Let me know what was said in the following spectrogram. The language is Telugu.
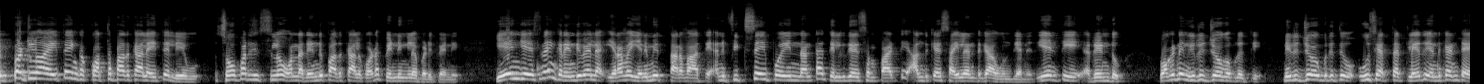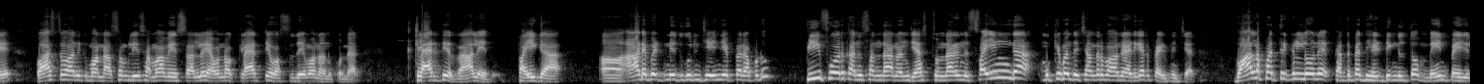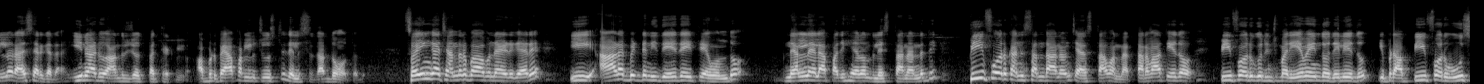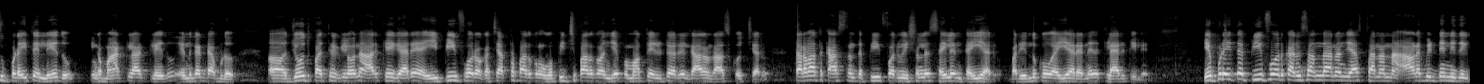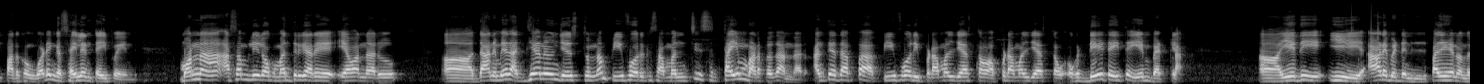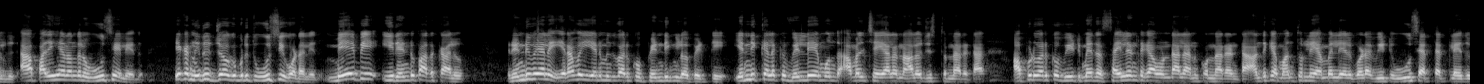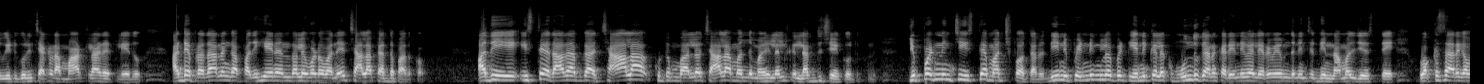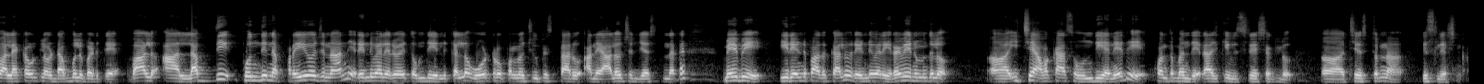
ఇప్పట్లో అయితే ఇంకా కొత్త పథకాలు అయితే లేవు. సూపర్ సిక్స్లో ఉన్న రెండు పథకాలు కూడా పెండింగ్లో పడిపోయినాయి. ఏం చేసినా ఇంకా రెండు వేల ఇరవై ఎనిమిది తర్వాతే అని ఫిక్స్ అయిపోయిందంట తెలుగుదేశం పార్టీ. అందుకే సైలెంట్గా ఉంది అనేది. ఏంటి? రెండు. ఒకటి నిరుద్యోగ వృత్తి. నిరుద్యోగ వృత్తి ఊసెత్తట్లేదు. ఎందుకంటే వాస్తవానికి మొన్న అసెంబ్లీ సమావేశాల్లో ఏమన్నా క్లారిటీ వస్తుందేమో అని అనుకున్నారు. క్లారిటీ రాలేదు. పైగా ఆడబిడ్డ నిధి గురించి ఏం చెప్పారు అప్పుడు? పీ ఫోర్కి అనుసంధానం చేస్తున్నారని స్వయంగా ముఖ్యమంత్రి చంద్రబాబు నాయుడు గారు ప్రకటించారు. వాళ్ళ పత్రికల్లోనే పెద్ద పెద్ద హెడ్డింగ్లతో మెయిన్ పేజీల్లో రాశారు కదా ఈనాడు ఆంధ్రజ్యోతి పత్రికల్లో. అప్పుడు పేపర్లు చూస్తే తెలుస్తుంది అర్థమవుతుంది. స్వయంగా చంద్రబాబు నాయుడు గారే ఈ ఆడబిడ్డని ఇది ఏదైతే ఉందో నెల నెల పదిహేను వందలు ఇస్తానన్నది పీ ఫోర్కి అనుసంధానం చేస్తామన్నారు తర్వాత ఏదో పీ ఫోర్ గురించి మరి ఏమైందో తెలియదు. ఇప్పుడు ఆ పీ ఫోర్ ఊసు ఇప్పుడైతే లేదు ఇంకా మాట్లాడట్లేదు. ఎందుకంటే అప్పుడు జ్యోతి పత్రికలోనే ఆర్కే గారే ఈ పీ ఫోర్ ఒక చెత్త పథకం ఒక పిచ్చి పథకం అని చెప్పి మొత్తం ఎడిటోరియల్ కాలం రాసుకొచ్చారు. తర్వాత కాస్తంత పీ ఫోర్ విషయంలో సైలెంట్ అయ్యారు. మరి ఎందుకు అయ్యారు అనేది క్లారిటీ లేదు. ఎప్పుడైతే పీ ఫోర్కి అనుసంధానం చేస్తానన్న ఆడబిడ్డ నిధి పథకం కూడా ఇంకా సైలెంట్ అయిపోయింది. మొన్న అసెంబ్లీలో ఒక మంత్రి గారు ఏమన్నారు? దాని మీద అధ్యయనం చేస్తున్నాం పీ ఫోర్కి సంబంధించి టైం పడుతుంది అన్నారు. అంతే తప్ప పీ ఫోర్ ఇప్పుడు అమలు చేస్తాం అప్పుడు అమలు చేస్తాం ఒక డేట్ అయితే ఏం పెట్టలా. ఏది? ఈ ఆడబిడ్డ నిధి పదిహేను వందలు. ఆ పదిహేను వందలు ఊసే లేదు ఇక నిరుద్యోగ భృతి ఊసి కూడా లేదు. మేబీ ఈ రెండు పథకాలు రెండు వేల ఇరవై ఎనిమిది వరకు పెండింగ్లో పెట్టి ఎన్నికలకు వెళ్ళే ముందు అమలు చేయాలని ఆలోచిస్తున్నారట. అప్పటి వరకు వీటి మీద సైలెంట్గా ఉండాలనుకున్నారంట అందుకే మంత్రులు ఎమ్మెల్యేలు కూడా వీటి ఊసెత్తట్లేదు వీటి గురించి ఎక్కడ మాట్లాడట్లేదు. అంటే ప్రధానంగా పదిహేను వందలు ఇవ్వడం అనేది చాలా పెద్ద పథకం. అది ఇస్తే దాదాపుగా చాలా కుటుంబాల్లో చాలా మంది మహిళలకు లబ్ధి చేకూరుతుంది. ఇప్పటి నుంచి ఇస్తే మర్చిపోతారు. దీన్ని పెండింగ్లో పెట్టి ఎన్నికలకు ముందు కనుక రెండు వేల ఇరవై ఎనిమిది నుంచి దీన్ని అమలు చేస్తే ఒక్కసారిగా వాళ్ళ అకౌంట్లో డబ్బులు పడితే వాళ్ళు ఆ లబ్ధి పొందిన ప్రయోజనాన్ని రెండు వేల ఇరవై తొమ్మిది ఎన్నికల్లో ఓటు రూపంలో చూపిస్తారు అనే ఆలోచన చేస్తుందట. మేబీ ఈ రెండు పథకాలు రెండు వేల ఇరవై ఎనిమిదిలో ఇచ్చే అవకాశం ఉంది అనేది కొంతమంది రాజకీయ విశ్లేషకులు చేస్తున్న విశ్లేషణ.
